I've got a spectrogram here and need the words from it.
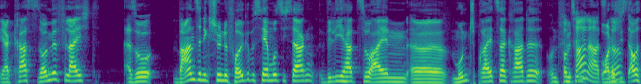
ja, krass. Sollen wir vielleicht, also wahnsinnig schöne Folge bisher, muss ich sagen. Willi hat so einen äh, Mundspreizer gerade und Vom führt den- Zahnarzt, Boah, du ne? siehst aus,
